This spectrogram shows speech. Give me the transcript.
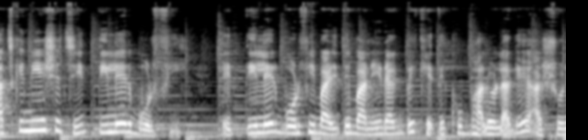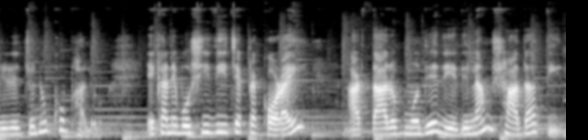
আজকে নিয়ে এসেছি তিলের বরফি। এই তিলের বরফি বাড়িতে বানিয়ে রাখবে, খেতে খুব ভালো লাগে আর শরীরের জন্য খুব ভালো। এখানে বসিয়ে দিয়েছি একটা কড়াই আর তার মধ্যে দিয়ে দিলাম সাদা তিল।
